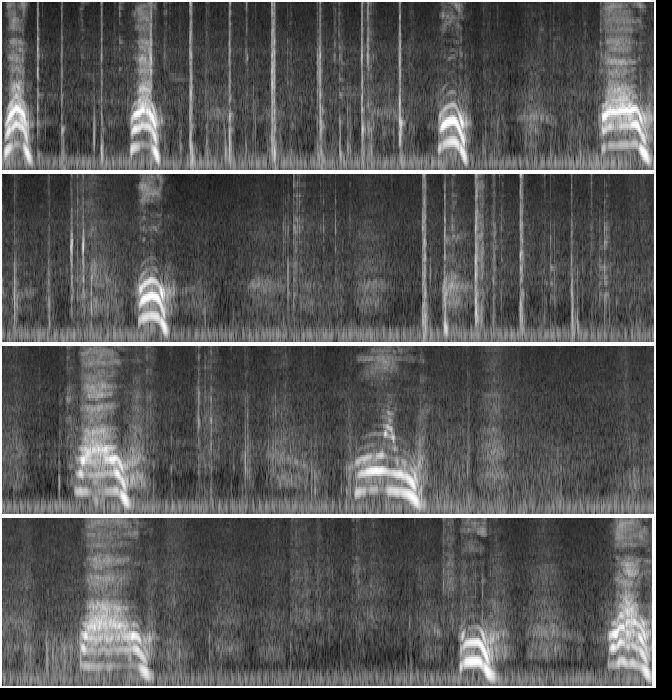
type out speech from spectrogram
Wow. Wow. Oh. Whoa. Oh. Wow. Oh, yo. Wow. Ooh. Wow.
